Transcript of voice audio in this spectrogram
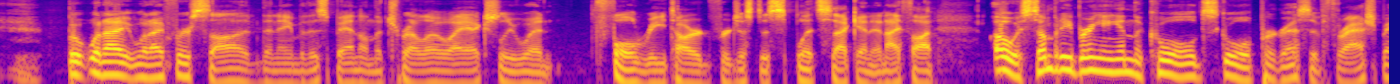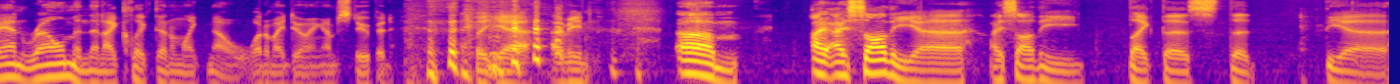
but when I when I first saw the name of this band on the Trello, I actually went full retard for just a split second, and I thought, "Oh, is somebody bringing in the cool old school progressive thrash band Realm?" And then I clicked, and I'm like, "No, what am I doing? I'm stupid." but yeah, I mean, um, I, I saw the uh, I saw the like the the the uh,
